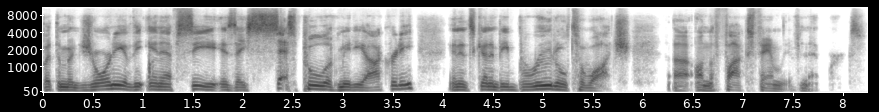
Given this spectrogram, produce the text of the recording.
but the majority of the NFC is a cesspool of mediocrity, and it's going to be brutal to watch uh, on the Fox family of networks.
